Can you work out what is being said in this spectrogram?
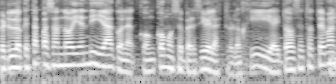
Pero lo que está pasando hoy en día con, la- con cómo se percibe la astrología y todos estos temas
